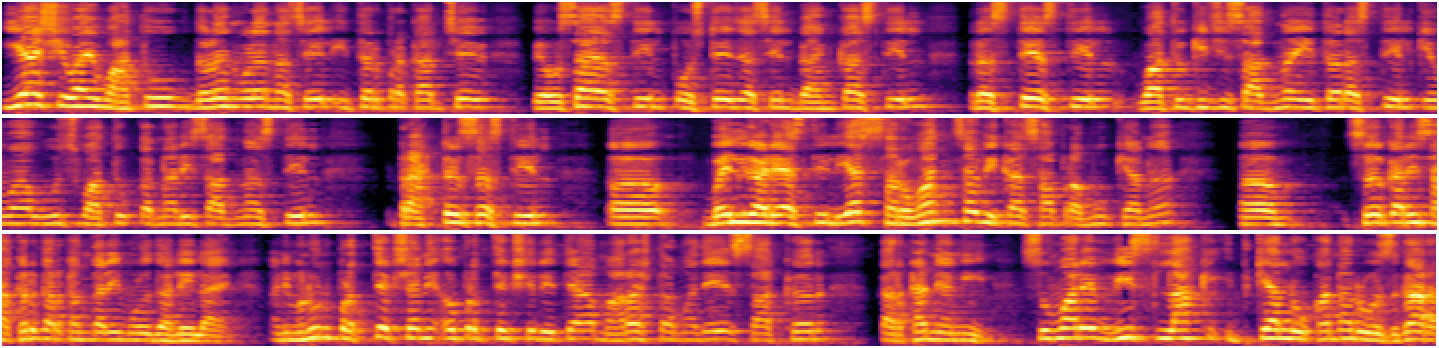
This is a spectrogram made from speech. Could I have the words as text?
याशिवाय वाहतूक दळणवळण असेल इतर प्रकारचे व्यवसाय असतील पोस्टेज असेल बँका असतील रस्ते असतील वाहतुकीची साधनं इतर असतील किंवा ऊस वाहतूक करणारी साधनं असतील ट्रॅक्टर्स असतील बैलगाड्या असतील या सर्वांचा विकास हा प्रामुख्यानं सहकारी साखर कारखानदारीमुळे झालेला आहे. आणि म्हणून प्रत्यक्ष आणि अप्रत्यक्षरित्या महाराष्ट्रामध्ये साखर कारखान्यांनी सुमारे वीस लाख इतक्या लोकांना रोजगार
